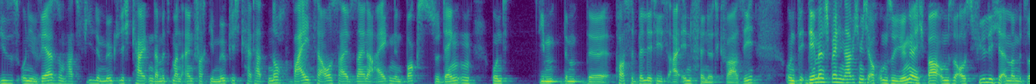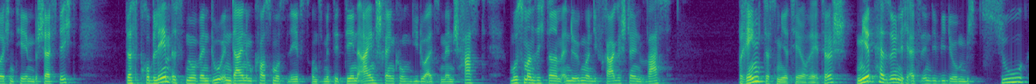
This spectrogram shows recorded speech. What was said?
dieses Universum hat viele Möglichkeiten, damit man einfach die Möglichkeit hat, noch weiter außerhalb seiner eigenen Box zu denken und die the, the possibilities are infinite quasi. Und de dementsprechend habe ich mich auch umso jünger, ich war umso ausführlicher immer mit solchen Themen beschäftigt. Das Problem ist nur, wenn du in deinem Kosmos lebst und mit den Einschränkungen, die du als Mensch hast, muss man sich dann am Ende irgendwann die Frage stellen, was bringt es mir theoretisch, mir persönlich als Individuum, mich zu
